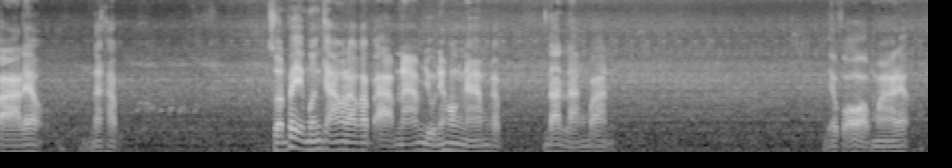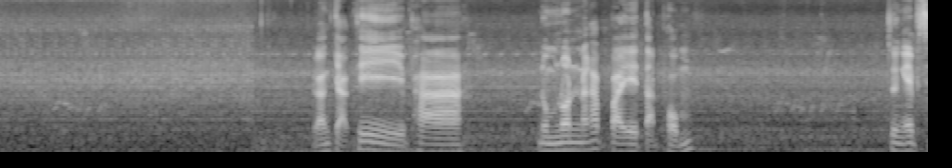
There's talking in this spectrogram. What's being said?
ปลาแล้วนะครับ ส่วนพระเอกเมืองช้างของเราครับอาบน้ำอยู่ในห้องน้ำครับ ด้านหลังบ้าน เดี๋ยวก็ออกมาแล้ว หลังจากที่พา หนุ่มนนท์นะครับไปตัดผม ซึ่ง FC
